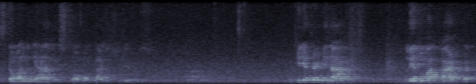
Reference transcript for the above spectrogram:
estão alinhadas com a vontade de Deus. Eu queria terminar lendo uma carta.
